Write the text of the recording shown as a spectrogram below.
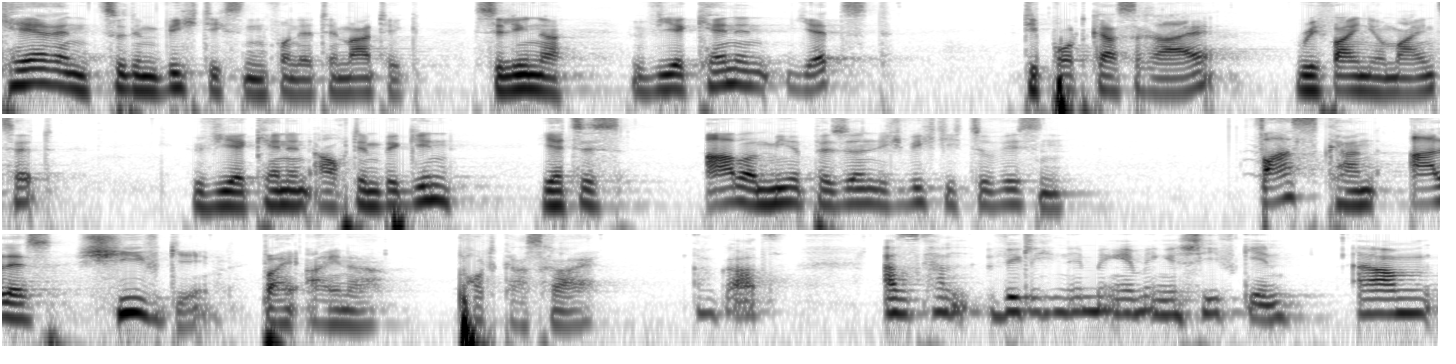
kehren zu dem Wichtigsten von der Thematik. Selina, wir kennen jetzt die Podcast-Reihe Refine Your Mindset. Wir kennen auch den Beginn. Jetzt ist aber mir persönlich wichtig zu wissen, was kann alles schiefgehen bei einer Podcast-Reihe? Oh Gott. Also es kann wirklich eine Menge, Menge schiefgehen. Ähm,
